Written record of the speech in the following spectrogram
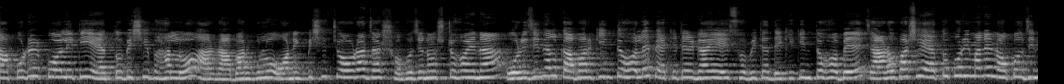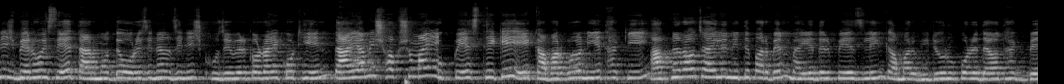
কাপড়ের কোয়ালিটি এত বেশি ভালো, আর রাবারগুলো অনেক বেশি চওড়া, যা সহজে নষ্ট হয় না। অরিজিনাল কাবার কিনতে হলে প্যাকেটের গায়ে এই ছবিটা দেখে কিনতে হবে। চারপাশে এত পরিমাণে নকল জিনিস বের হয়েছে, তার মধ্যে অরিজিনাল জিনিস খুঁজে বের করাই কঠিন। তাই আমি সবসময় পেজ থেকে এই কাভারগুলো নিয়ে থাকি। আপনারাও চাইলে নিতে পারবেন। ভাইয়াদের পেজ লিংক আমার ভিডিওর উপরে দেওয়া থাকবে।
